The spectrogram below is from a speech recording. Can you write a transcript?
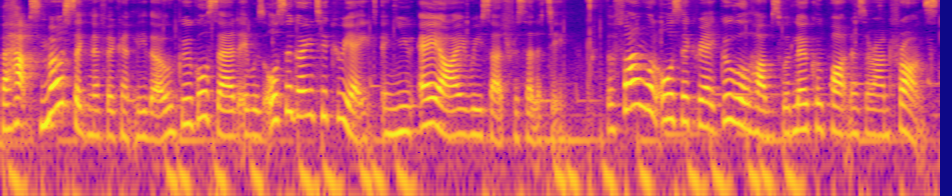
Perhaps most significantly though, Google said it was also going to create a new AI research facility. The firm will also create Google Hubs with local partners around France,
